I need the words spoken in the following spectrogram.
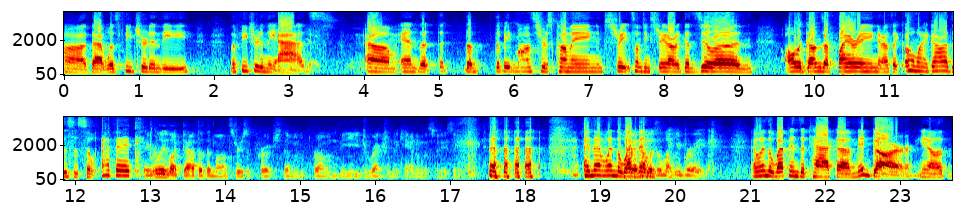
uh, that was featured in the, the featured in the ads. Yes. um, and the, the, the, the big monsters coming straight something straight out of Godzilla and all the guns are firing and I was like oh my god this is so epic They really lucked out that the monsters approached them from the direction the cannon was facing. and then when the weapon that was a lucky break. and when the weapons attack uh, Midgar you know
